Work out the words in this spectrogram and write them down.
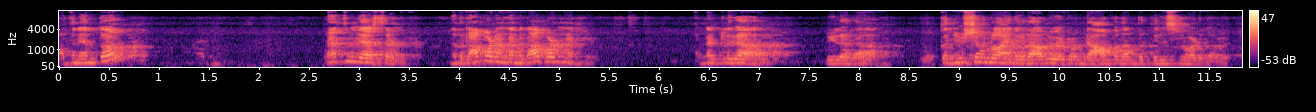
అతను ఎంతో ప్రయత్నం చేస్తాడు. నన్ను కాపాడండి నన్ను కాపాడండి అంటాడు. అన్నట్లుగా వీళ్ళగా ఒక్క నిమిషంలో ఆయనకు రాబోయేటువంటి ఆపదంతా తెలిసినవాడు కాబట్టి.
